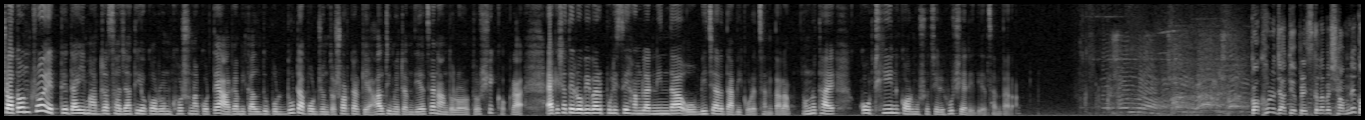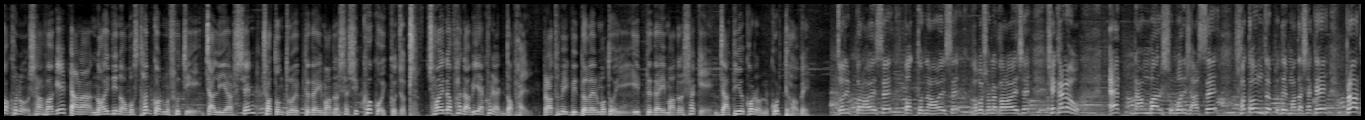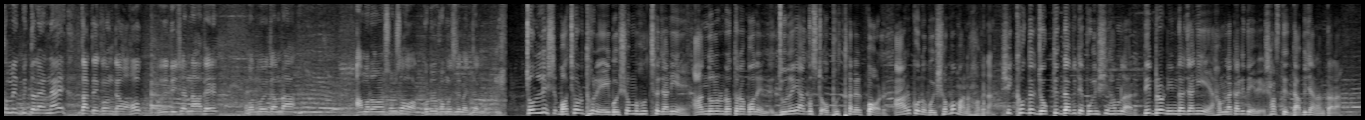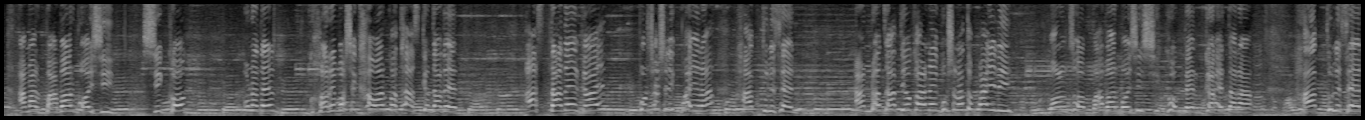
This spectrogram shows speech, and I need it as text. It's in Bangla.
স্বতন্ত্র এফতেদায়ী মাদ্রাসা জাতীয়করণ ঘোষণা করতে আগামীকাল দুপুর দুটা পর্যন্ত সরকারকে আলটিমেটাম দিয়েছেন আন্দোলনরত শিক্ষকরা। একই সাথে রবিবার পুলিশি হামলার নিন্দা ও বিচার দাবি করেছেন তারা। অন্যথায় কঠিন কর্মসূচির হুঁশিয়ারি দিয়েছেন তারা। কখনো জাতীয় প্রেস ক্লাবের সামনে কখনো শাহবাগে টানা নয় দিন অবস্থান কর্মসূচি চালিয়ে আসছেন স্বতন্ত্র ইবতেদায়ী মাদ্রাসা শিক্ষক ঐক্যজোট। ছয় দফা দাবি এখন এক দফায়। প্রাথমিক বিদ্যালয়ের মতোই ইবতেদায়ী মাদ্রাসাকে জাতীয়করণ করতে হবে। জরিপ করা হয়েছে তথ্য নেওয়া হয়েছে গবেষণা করা হয়েছে। সেখানেও এক নাম্বার সুপারিশ আসছে স্বতন্ত্র প্রতি মাদ্রাসাকে প্রাথমিক বিদ্যালয়ের ন্যায় জাতীয়করণ দেওয়া হোক। যদি দিশা না দেয় পরবর্তীতে আমরা আমার অনশন সহ কঠোর কর্মসূচি বাইর থাকব চল্লিশ বছর ধরে এই বৈষম্য হচ্ছে জানিয়ে আন্দোলনরতরা বলেন, জুলাই আগস্ট অভ্যুত্থানের পর আর কোনো বৈষম্য মানা হবে না। শিক্ষকদের যৌক্তিক দাবিতে পুলিশি হামলার তীব্র নিন্দা জানিয়ে হামলাকারীদের শাস্তির দাবি জানান তারা। আমার বাবার বয়সী শিক্ষক, ওনাদের ঘরে বসে খাওয়ার কথা আজকে যাদের, আজ তাদের গায়ে প্রশাসনিক ভাইয়েরা হাত তুলেছেন। আমরা জাতীয়করণের ঘোষণা তো পাইনি বরঞ্চ বাবার বয়সী শিক্ষকদের গায়ে তারা হাত তুলেছেন।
